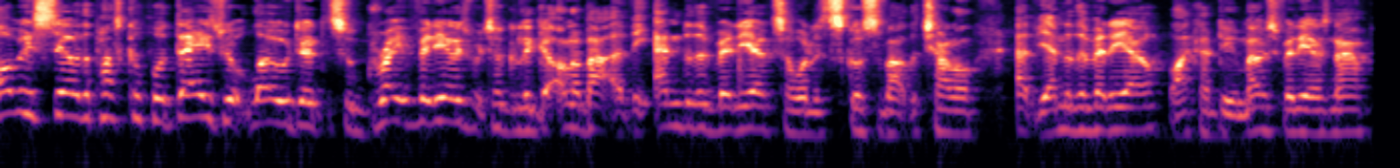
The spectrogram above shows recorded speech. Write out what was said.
obviously over the past couple of days we uploaded some great videos which I'm going to get on about at the end of the video because I want to discuss about the channel at the end of the video like I do most videos now.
